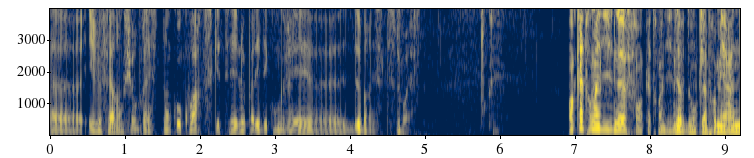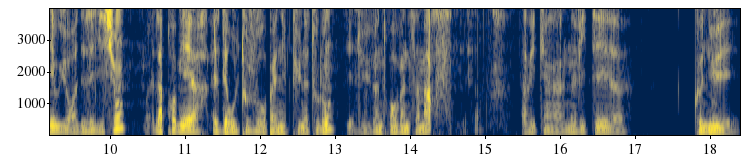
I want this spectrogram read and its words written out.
Euh, et le faire donc sur Brest, donc au Quartz, qui était le palais des congrès euh, de Brest. de Brest. En 99, en 99, donc la première année où il y aura deux éditions. La première, elle se déroule toujours au Palais Neptune à Toulon, C'est du ça. 23 au 25 mars, C'est ça. avec un invité euh, connu et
